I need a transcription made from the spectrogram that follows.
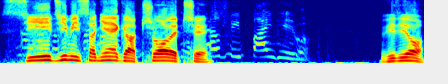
Siđi mi sa njega, čoveče. Help me find him. Vidio?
